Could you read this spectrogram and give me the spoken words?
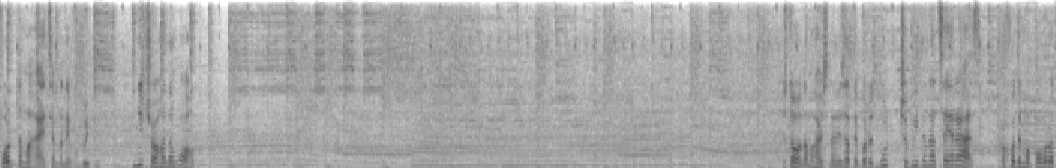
Форд намагається мене вбити. Нічого нового. Знову намагаюсь нав'язати боротьбу, чи вийде на цей раз. Проходимо поворот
